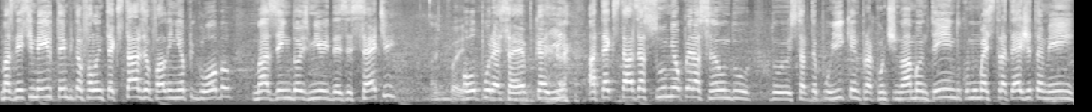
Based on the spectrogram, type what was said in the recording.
Mas nesse meio tempo, então, falou em Techstars, eu falo em Up Global, mas em 2017 ou por essa época aí, a Techstars assume a operação do, do Startup Weekend para continuar mantendo como uma estratégia também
